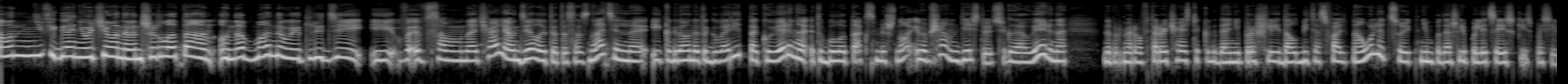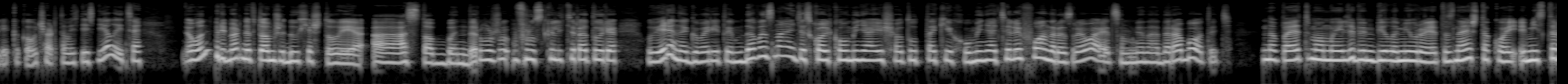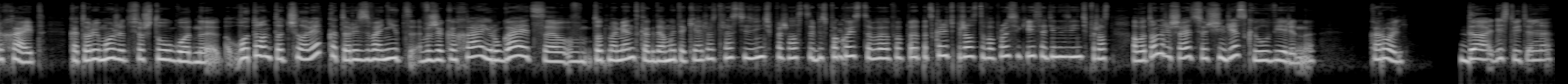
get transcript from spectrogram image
Он нифига не ученый, он шарлатан, он обманывает людей. И в, в самом начале он делает это сознательно, и когда он это говорит так уверенно, это было так смешно. И вообще он действует всегда уверенно. Например, во второй части, когда они прошли долбить асфальт на улицу, и к ним подошли полицейские и спросили, какого черта вы здесь делаете, он примерно в том же духе, что и а, Остап Бендер в русской литературе. Уверенно говорит им, да вы знаете, сколько у меня еще тут таких, у меня телефон разрывается, мне надо работать. Но поэтому мы любим Билла Мюррея. Это, знаешь, такой мистер Хайт, который может все что угодно. Вот он тот человек, который звонит в ЖКХ и ругается в тот момент, когда мы такие, алло, здравствуйте, извините, пожалуйста, беспокойство, подскажите, пожалуйста, вопросик есть один, извините, пожалуйста. А вот он решает все очень резко и уверенно. Король. Да, действительно.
